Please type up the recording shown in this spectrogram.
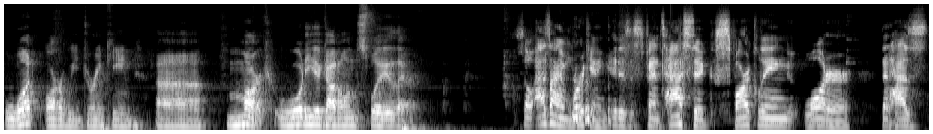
What are we drinking? Uh, Mark, what do you got on display there? So as I am working, it is this fantastic sparkling water that has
